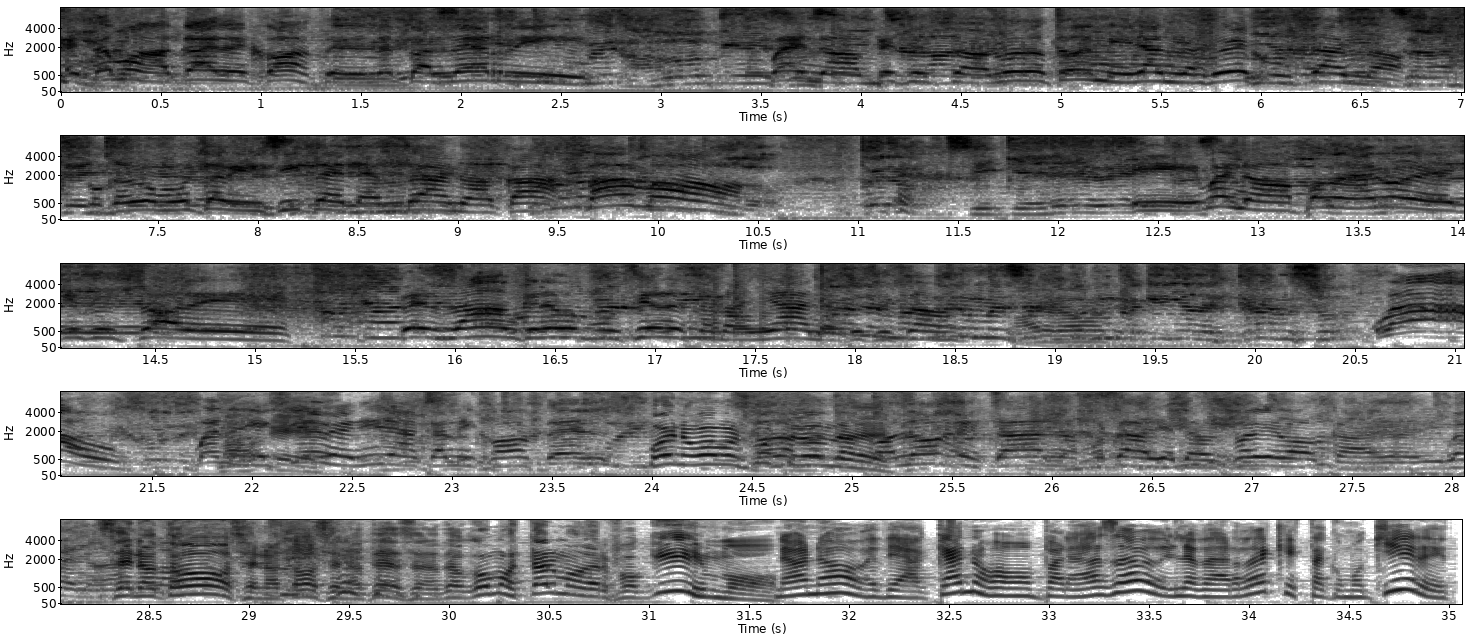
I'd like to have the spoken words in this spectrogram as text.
Estamos acá en el hostel, en el Alberri. Bueno, qué sé yo, no lo estoy mirando, lo estoy escuchando. Porque hubo mucha visita de temprano acá. ¡Vamos! Y bueno, pongan algo de, qué sé yo, de Perdón, que no me pusieron esta mañana, qué sé yo. ¡Wow! Bueno, ¿y quiere venir acá a mi hostel? Bueno, vamos al hostel, ¿dónde es? Está en la puerta de dieta, soy de Boca. Y bueno, Se notó, se notó, se notó, se notó. ¿Cómo está el moderfoquismo? No, no, de acá nos vamos para allá. La verdad es que está como quiere.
